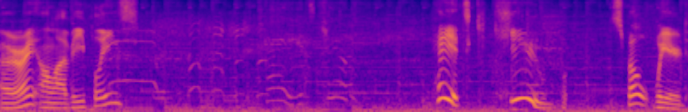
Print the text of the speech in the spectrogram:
Alright, I'll have E, please. Hey, it's Cube. Hey, it's Cube. Spelt weird.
